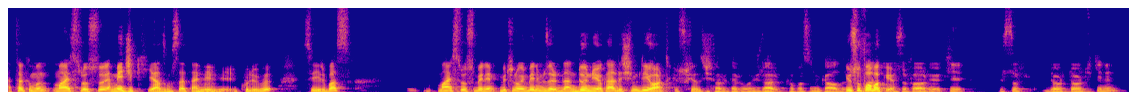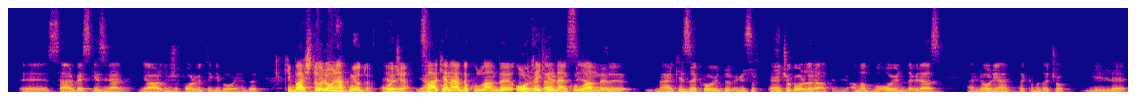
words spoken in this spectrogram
Ya, takımın maestrosu, ya Magic yazmış zaten Hı. Lille kulübü, sihirbaz. Maestrosu benim, bütün oyun benim üzerimden dönüyor kardeşim diyor artık Yusuf Yazıcı. Tabii tabii oyuncular kafasını kaldırıyor. Yusuf'a bakıyor. Yusuf'u arıyor ki Yusuf 4-4-2'nin e, serbest gezinen yardımcı forveti gibi oynadı. Ki başta öyle oynatmıyordu Evet, hoca. yani Sağ kenarda kullandı, orta ikiliden kullandı. yaptı, merkeze koydu. Yusuf en çok orada rahat ediyor. Ama bu oyunda biraz yani Lorient takımı da çok Lille'le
